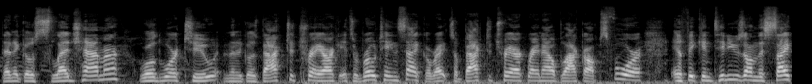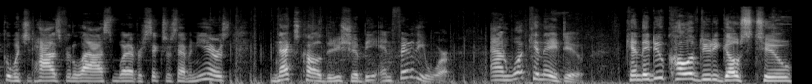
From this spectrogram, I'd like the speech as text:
then it goes Sledgehammer, World War II, and then it goes back to Treyarch. It's a rotating cycle, right? So back to Treyarch right now, Black Ops 4. If it continues on this cycle, which it has for the last whatever six or seven years, next Call of Duty should be Infinity Ward. And what can they do? Can they do Call of Duty Ghost 2?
